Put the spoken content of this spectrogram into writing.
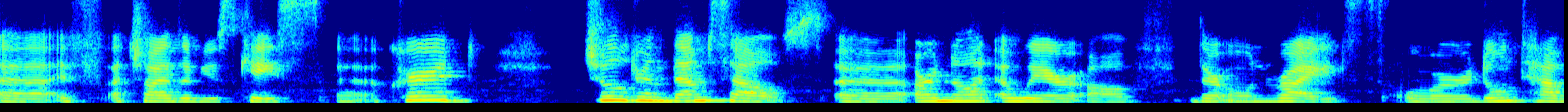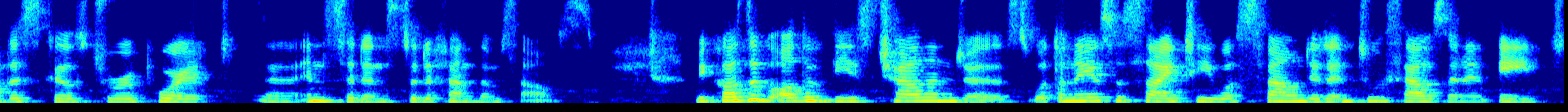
uh, if a child abuse case uh, occurred, children themselves uh, are not aware of their own rights or don't have the skills to report uh, incidents to defend themselves. Because of all of these challenges, Wataniya Society was founded in 2008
